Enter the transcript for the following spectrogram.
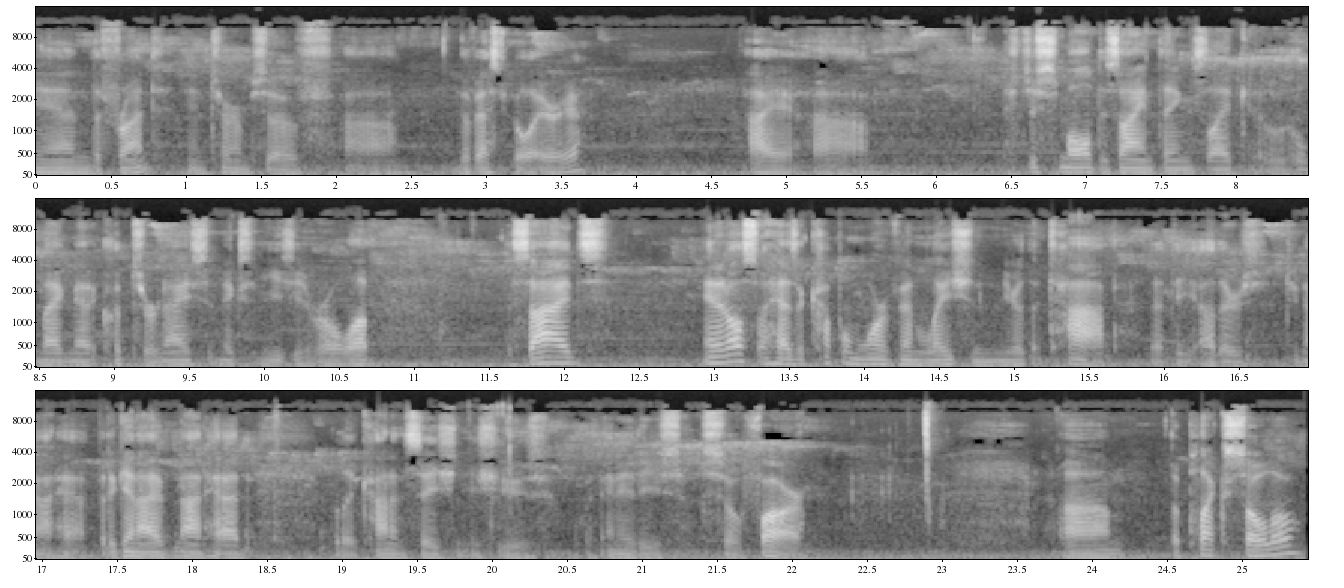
in the front in terms of uh, the vestibule area. I um, just small design things like little magnetic clips are nice. It makes it easy to roll up the sides. And it also has a couple more ventilation near the top that the others do not have. But again, I've not had really condensation issues with any of these so far. Um, the Plex Solo,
